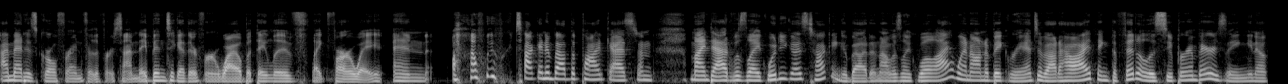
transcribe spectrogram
I met his girlfriend for the first time. They've been together for a while, but they live like far away. And we were talking about the podcast, and my dad was like, "What are you guys talking about?" And I was like, "Well, I went on a big rant about how I think the fiddle is super embarrassing." You know,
